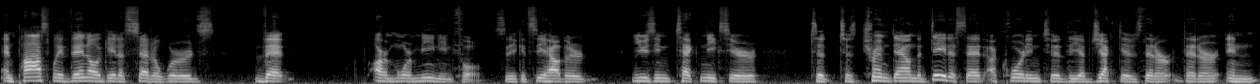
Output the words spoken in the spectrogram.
And possibly then I'll get a set of words that are more meaningful. So you can see how they're using techniques here to, to trim down the data set according to the objectives that are that are in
